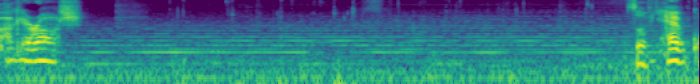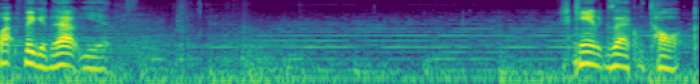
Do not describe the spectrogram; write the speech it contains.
Ah, Garrosh. So if you haven't quite figured it out yet, she can't exactly talk.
